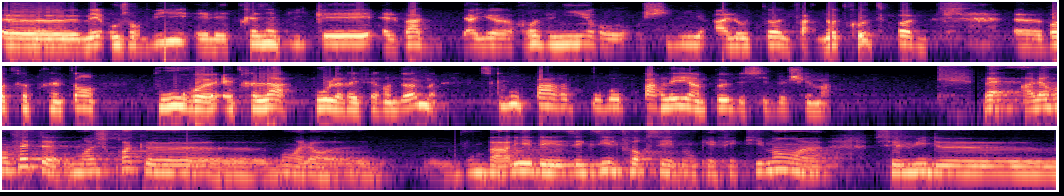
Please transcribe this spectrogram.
euh, mais aujourd'hui, elle est très impliquée. Elle va d'ailleurs revenir au, Chili à l'automne, enfin notre automne, euh, votre printemps, pour euh, être là pour le référendum. Est-ce que vous, par, vous parlez un peu de ces deux schémas? Ben, Alors en fait, moi je crois que, bon alors vous me parliez des exils forcés, donc effectivement, celui de,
